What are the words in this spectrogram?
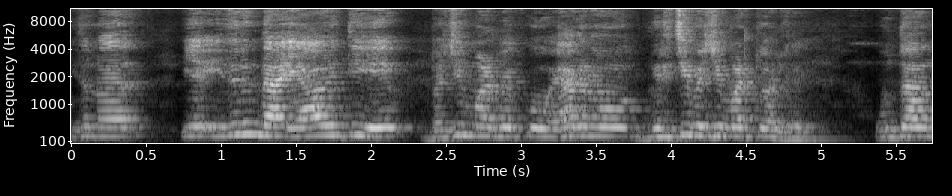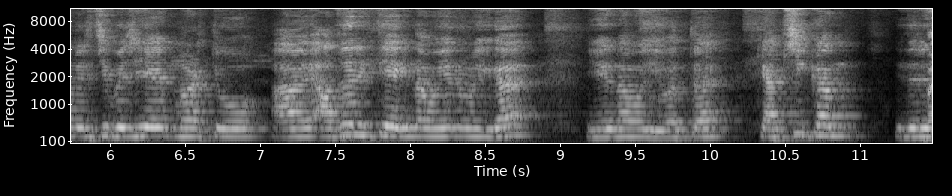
ಇದನ್ನ ಇದರಿಂದ ಯಾವ ರೀತಿ ಬಜಿ ಮಾಡಬೇಕು? ಯಾಕ ನಾವು ಮಿರ್ಚಿ ಬಜಿ ಮಾಡ್ತೀವಲ್ರಿ ಉದ್ದ ಮಿರ್ಚಿ ಬಜಿ ಮಾಡ್ತೀವೋ. ಆ- ಅದೇ ರೀತಿಯಾಗಿ ನಾವು ಏನು ಈಗ ಈಗ ನಾವು ಇವತ್ತ ಕ್ಯಾಪ್ಸಿಕಮ್ ಇದರಿಂದ.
